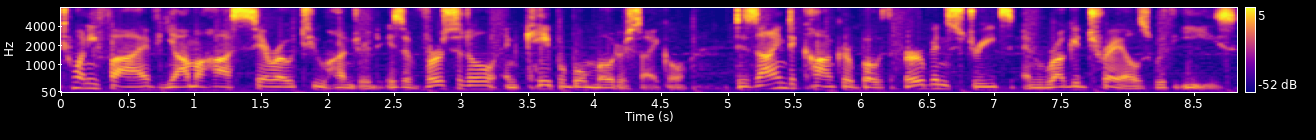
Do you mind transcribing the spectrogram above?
2025 Yamaha Serow 200 is a versatile and capable motorcycle designed to conquer both urban streets and rugged trails with ease.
